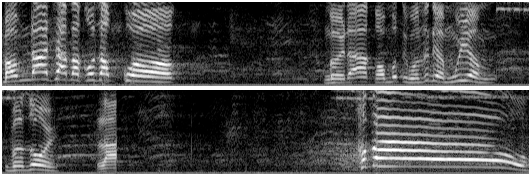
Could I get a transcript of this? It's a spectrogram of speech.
Bóng đã chạm vào cô dọc của Người đã có một tình huống dứt điểm nguy hiểm Vừa rồi là Không bao!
